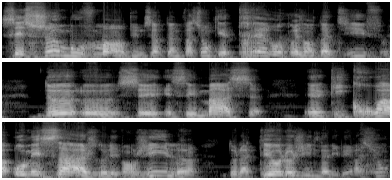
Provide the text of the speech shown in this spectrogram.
c'est ce mouvement, d'une certaine façon, qui est très représentatif de euh, ces, masses euh, qui croient au message de l'Évangile, de la théologie de la libération.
